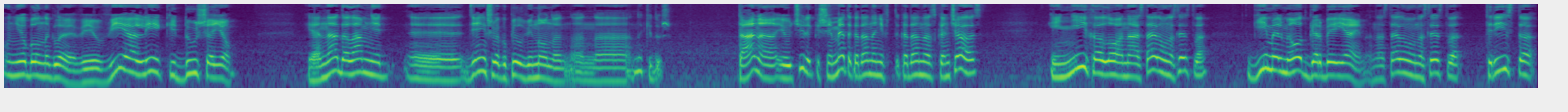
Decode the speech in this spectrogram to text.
у нее была на голове. Виви али кидушайом. И она дала мне э, денег, чтобы я купил вино на, на, на, на кидуш. Тана и учили кишемета, когда она, не, когда она скончалась, И Нихало она оставила ему наследство Гимель Меот Гарбеяин. Она оставила ему в наследство 300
